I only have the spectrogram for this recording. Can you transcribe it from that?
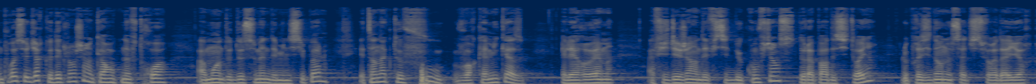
on pourrait se dire que déclencher un 49-3 à moins de deux semaines des municipales est un acte fou, voire kamikaze. LREM affiche déjà un déficit de confiance de la part des citoyens. Le président ne satisferait d'ailleurs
